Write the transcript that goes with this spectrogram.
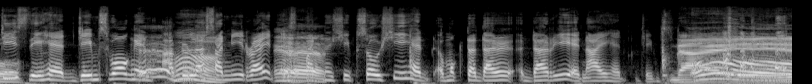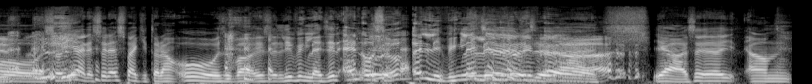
80s they had James Wong and Abdullah Ah. Sani, right, as Yeah. partnership. So she had uh, Muqtada Dari and I had James. Nice. Oh, so yeah, so that's why kita orang oh sebab it's a living legend and also a living legend. Ah. yeah, so um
